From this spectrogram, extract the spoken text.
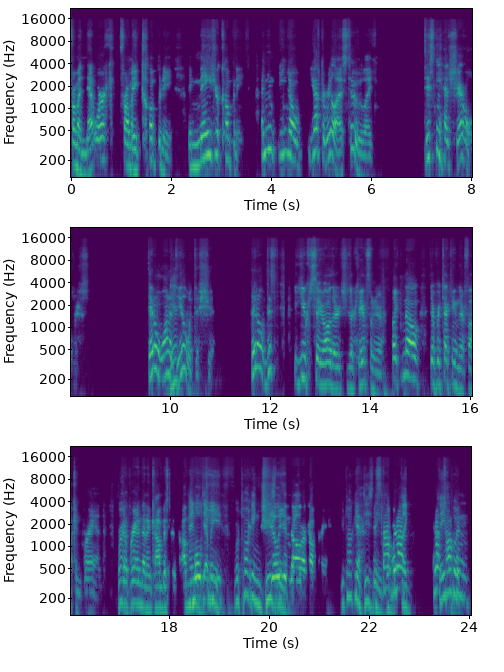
from a network, from a company, a major company. And you, you know, you have to realize too, like Disney has shareholders. They don't want to Yeah. deal with this shit. They don't. This you can say, oh, they're they're canceling you. Like, no, they're protecting their fucking brand. Their brand that encompasses a And, I multi mean, We're talking billion dollar company. You're talking Yeah, it's Disney. not- we're not- like We're not They put- talking.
